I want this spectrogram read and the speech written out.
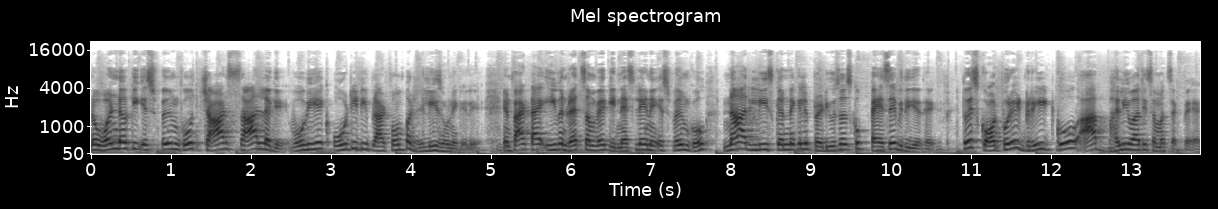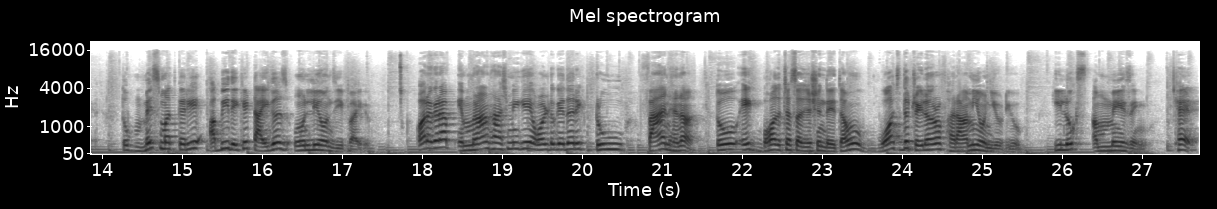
no wonder कि इस फ़िल्म को चार साल लगे। वो भी एक ओ टी टी प्लेटफॉर्म पर रिलीज़ होने के लिए। In fact I even read somewhere कि नेस्ले ने इस फ़िल्म को ना रिलीज़ करने के लिए प्रोड्यूसर्स को पैसे भी दिए थे। तो इस कॉर्पोरेट रीड को आप भली बात ही समझ सकते हैं। तो मिस मत करिए। अभी देखिए Tigers only on Zee five और अगर आप इमरान हाशमी के ऑल टुगेदर एक ट्रू फ़ैन है ना तो एक बहुत अच्छा सजेशन देता हूँ। Watch the trailer of Harami on YouTube he looks amazing खैर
